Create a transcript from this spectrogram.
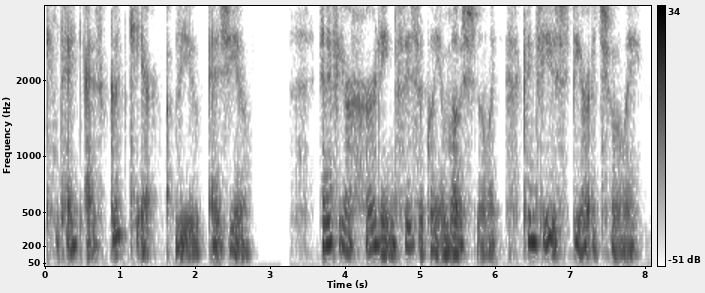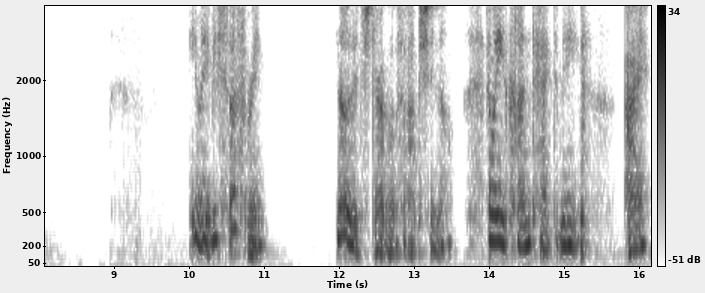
can take as good care of you as you. And if you're hurting physically, emotionally, confused spiritually, you may be suffering. Know that struggle is optional. And when you contact me, I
